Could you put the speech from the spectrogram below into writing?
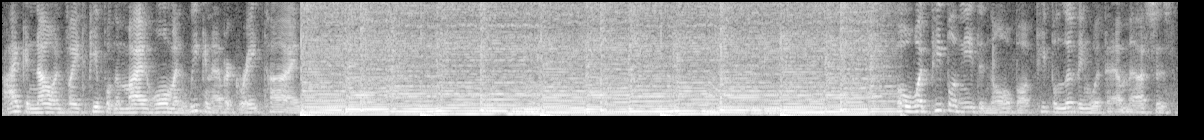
I can now invite people to my home and we can have a great time. Well, what people need to know about people living with MS is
